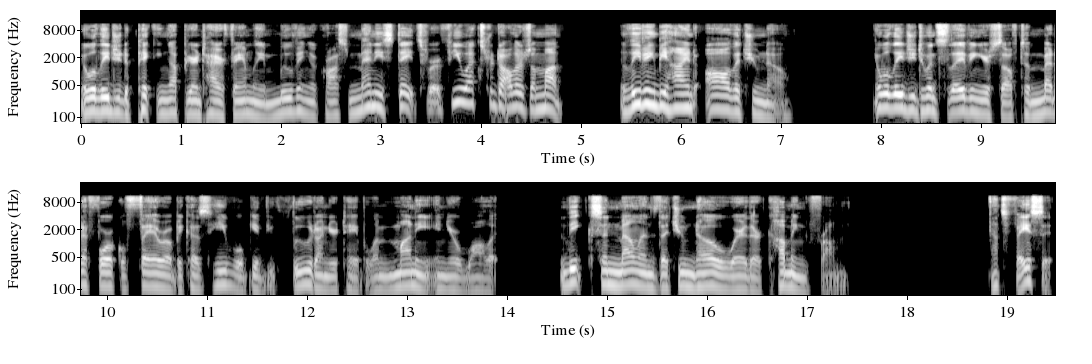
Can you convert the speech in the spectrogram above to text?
It will lead you to picking up your entire family and moving across many states for a few extra dollars a month, leaving behind all that you know. It will lead you to enslaving yourself to metaphorical Pharaoh because he will give you food on your table and money in your wallet. leeks and melons that you know where they're coming from. Let's face it.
